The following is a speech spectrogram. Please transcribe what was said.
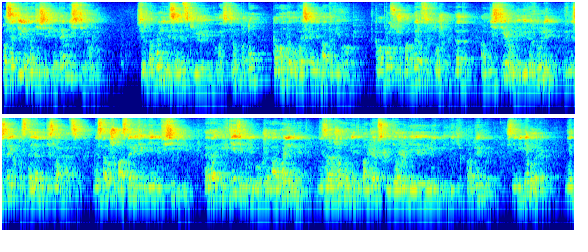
посадили на 10 лет и амнистировали сердобольные советские власти. Он потом командовал войсками НАТО в Европе. К вопросу, что бандеровцев тоже когда-то амнистировали и вернули в места их постоянной дислокации, вместо того, чтобы оставить их где-нибудь в Сибири. Тогда их дети были бы уже нормальными, не зараженными этой бандеровской идеологией людьми. Никаких проблем бы с ними не было, как нет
